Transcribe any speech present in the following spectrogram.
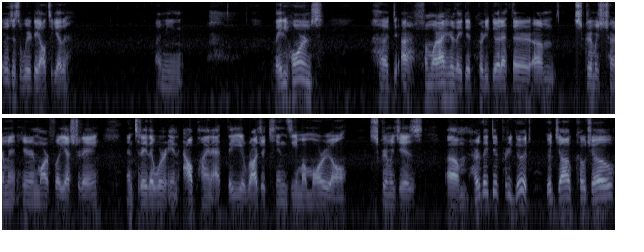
It was just a weird day altogether. I mean, Lady Horns, uh, uh, from what I hear, they did pretty good at their um, scrimmage tournament here in Marfa yesterday. And today they were in Alpine at the Roger Kinsey Memorial scrimmages. Um, heard they did pretty good good job, Coach O,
